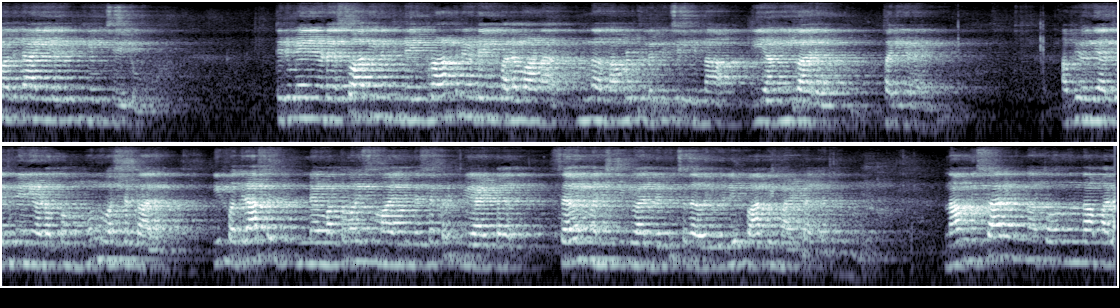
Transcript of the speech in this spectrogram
ആഗ്രഹിക്കുകയും അതിനായി എതിർക്കുകയും ചെയ്തു. തിരുമേനിയുടെ സ്വാധീനത്തിന്റെയും പ്രാർത്ഥനയുടെയും ഫലമാണ് ഇന്ന് നമ്മൾക്ക് ലഭിച്ചിരിക്കുന്ന ഈ അംഗീകാരവും പരിഗണനയും. അഭിമന്യ തിരുമേനിയോടൊപ്പം മൂന്ന് വർഷക്കാലം ഈ ഭദ്രാസനത്തിന്റെ മത്തമണി സമാജത്തിന്റെ സെക്രട്ടറി ആയിട്ട് സേവനം അനുഷ്ഠിക്കുവാൻ ലഭിച്ചത് ഒരു വലിയ ഭാഗ്യമായിട്ടാണ് കരുതുന്നത്. നാം നിസ്സാരമെന്ന് തോന്നുന്ന പല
